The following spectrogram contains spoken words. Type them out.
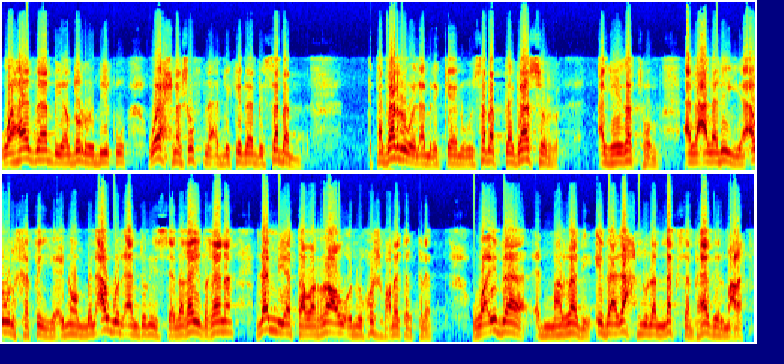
وهذا بيضر بيكم وإحنا شفنا قبل كده بسبب تجرؤ الأمريكان وسبب تجاسر أجهزتهم العلنية أو الخفية إنهم من أول أندونيسيا لغاية غانا لم يتورعوا إنه يخشوا في عملية انقلاب. وإذا المرة دي إذا نحن لم نكسب هذه المعركة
